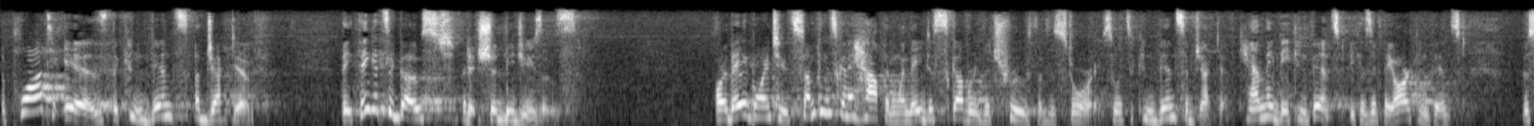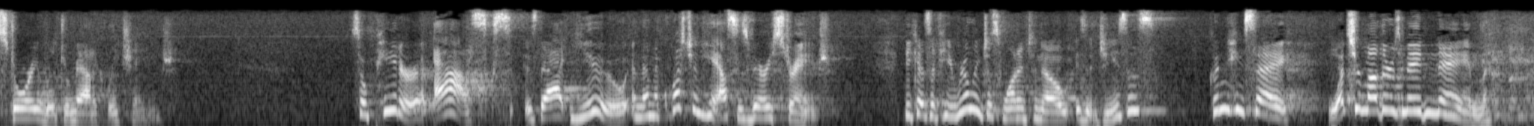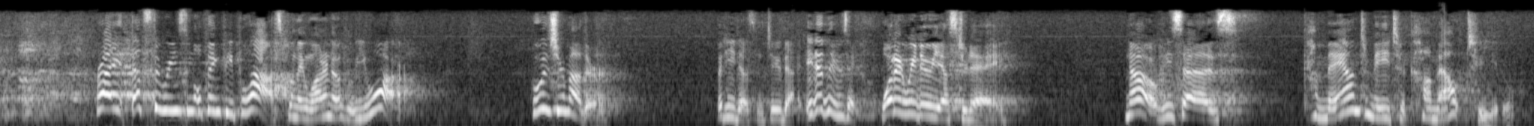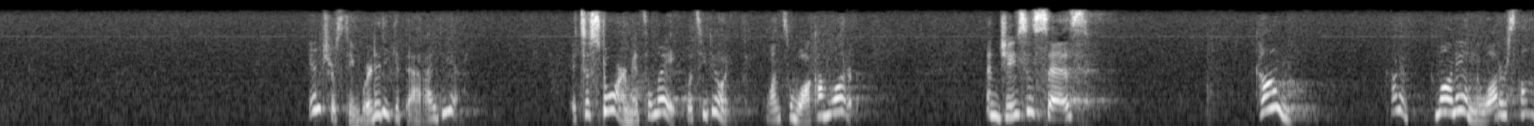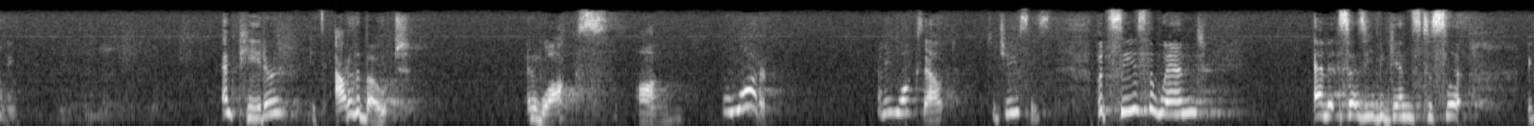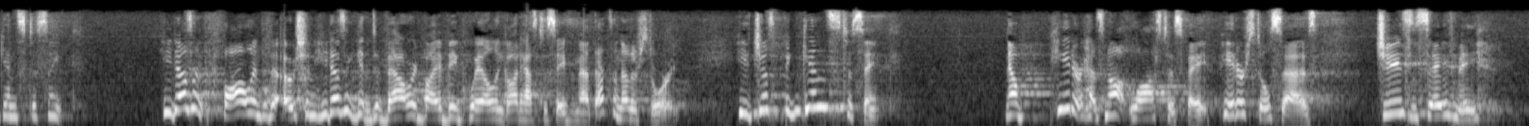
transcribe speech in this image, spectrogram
The plot is the convince objective. They think it's a ghost, but it should be Jesus. Are they going to, something's going to happen when they discover the truth of the story. So it's a convince objective. Can they be convinced? Because if they are convinced, the story will dramatically change. So Peter asks, Is that you? And then the question he asks is very strange. Because if he really just wanted to know, Is it Jesus? Couldn't he say, What's your mother's maiden name? right? That's the reasonable thing people ask when they want to know who you are. Who is your mother? But he doesn't do that. He doesn't even say, What did we do yesterday? No, he says, Command me to come out to you. Interesting. Where did he get that idea? It's a storm, it's a lake. What's he doing? Wants to walk on water. And Jesus says, Come. Kind of, come on in, the water's fine. And Peter gets out of the boat and walks on the water. And he walks out to Jesus, but sees the wind, and it says he begins to slip, begins to sink. He doesn't fall into the ocean. He doesn't get devoured by a big whale and God has to save him out. That's another story. He just begins to sink. Now, Peter has not lost his faith. Peter still says, Jesus, save me,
